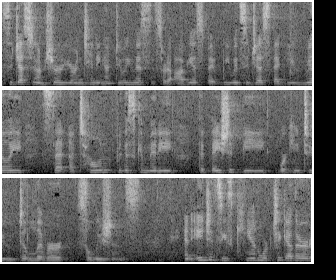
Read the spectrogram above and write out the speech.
suggest, and I'm sure you're intending on doing this, it's sort of obvious, but we would suggest that you really set a tone for this committee that they should be working to deliver solutions. And agencies can work together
